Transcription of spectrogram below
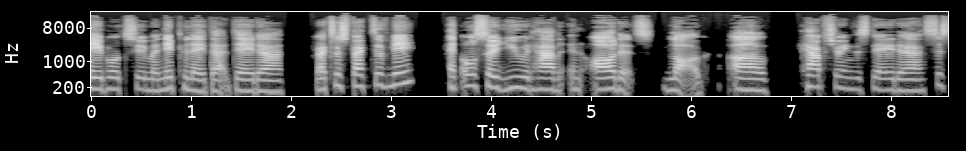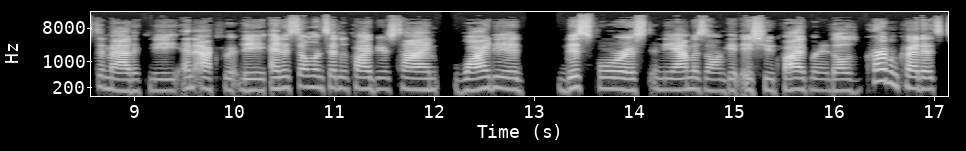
able to manipulate that data retrospectively. And also you would have an audit log of capturing this data systematically and accurately. And if someone said in five years time, why did this forest in the Amazon get issued $5 million of carbon credits?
